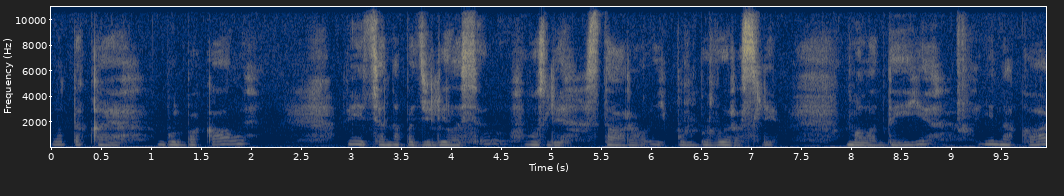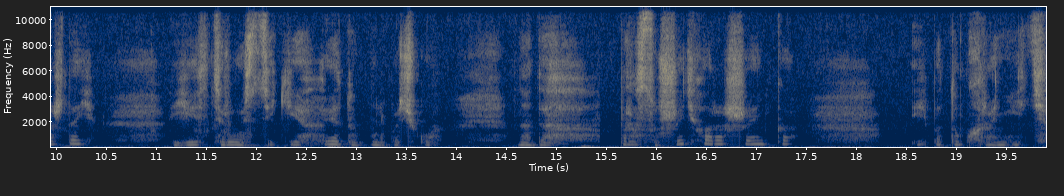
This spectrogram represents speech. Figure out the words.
Вот такая бульбакалы. Видите, она поделилась возле старого, и бульбы выросли молодые. И на каждой есть ростики. Эту бульбочку надо просушить хорошенько и потом хранить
